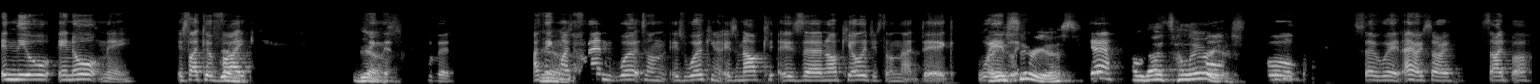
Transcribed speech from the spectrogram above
In the in Orkney, it's like a Viking yeah. thing yes. that's covered. I think yes. my friend worked on is working is an arch, is an archaeologist on that dig. Weirdly. Are you serious? Yeah. Oh, that's hilarious. Cool. cool. So weird. Anyway, sorry. Sidebar.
